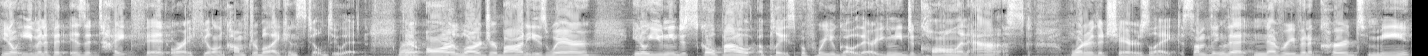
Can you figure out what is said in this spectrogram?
you know even if it is a tight fit or i feel uncomfortable i can still do it. There are larger bodies where you know you need to scope out a place before you go there. You need to call and ask what are the chairs like? Something that never even occurred to me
